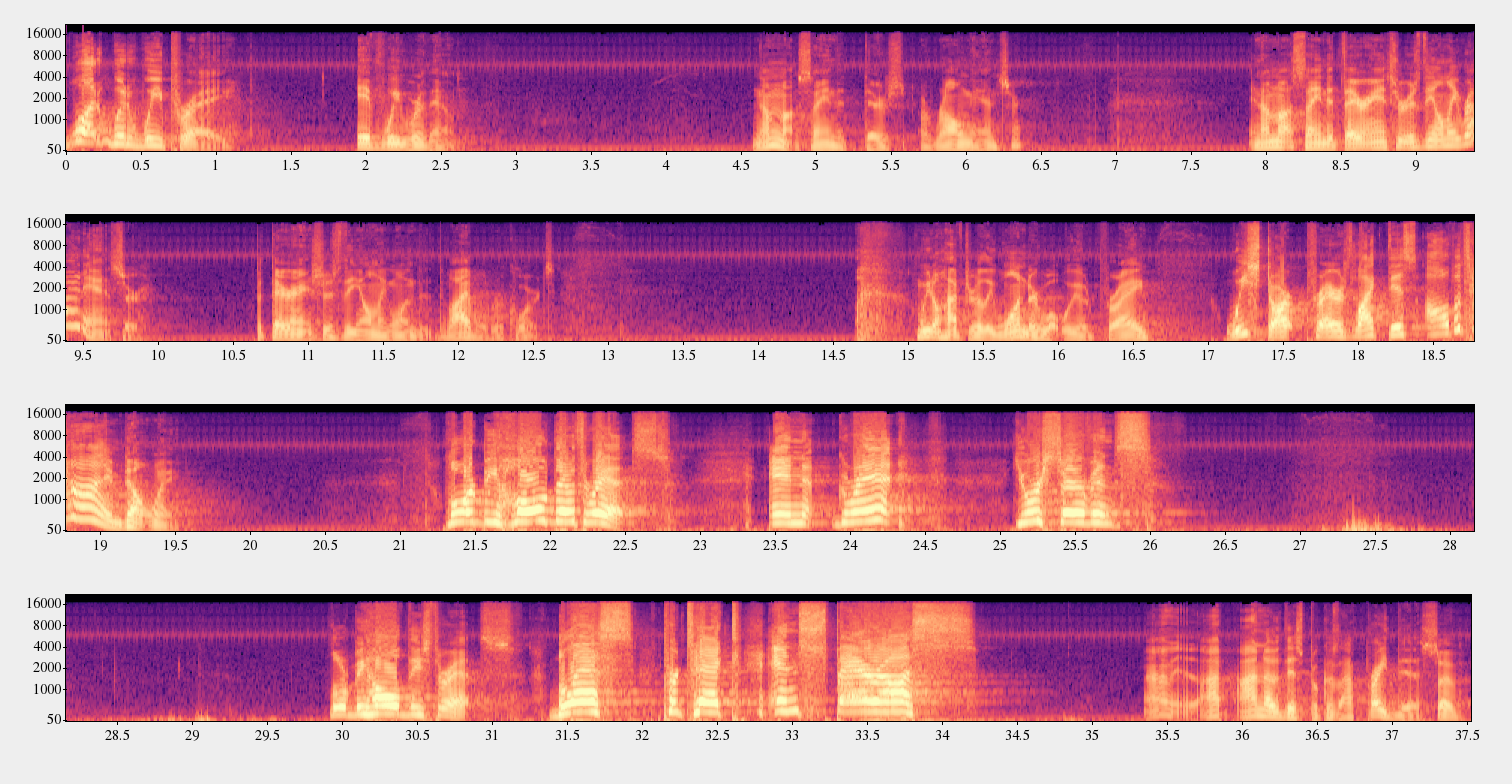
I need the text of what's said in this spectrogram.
What would we pray if we were them? And I'm not saying that there's a wrong answer. And I'm not saying that their answer is the only right answer, but their answer is the only one that the Bible records. We don't have to really wonder what we would pray. We start prayers like this all the time, don't we? Lord, behold their threats and grant your servants Lord, behold these threats. Bless, protect, and spare us. I, mean, I, I know this because I prayed this. So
